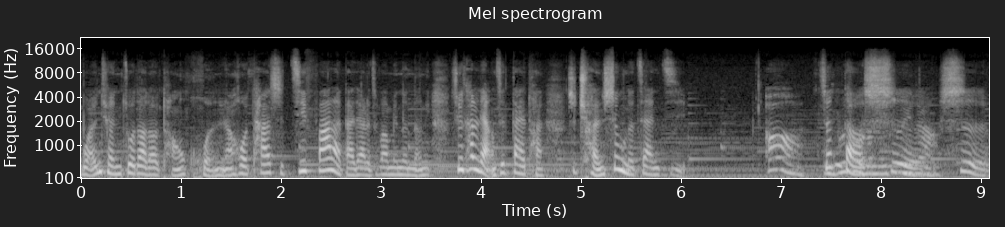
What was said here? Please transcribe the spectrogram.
完全做到了团魂，然后他是激发了大家的这方面的能力，所以他两次带团是全胜的战绩，哦，真的是是。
